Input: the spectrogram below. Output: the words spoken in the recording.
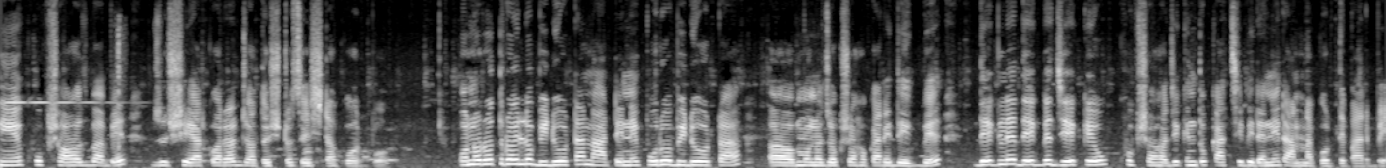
নিয়ে খুব সহজভাবে শেয়ার করার যথেষ্ট চেষ্টা করব। অনুরোধ রইল ভিডিওটা না টেনে পুরো ভিডিওটা মনোযোগ সহকারে দেখবে। দেখলে দেখবে যে কেউ খুব সহজে কিন্তু কাচ্চি বিরিয়ানি রান্না করতে পারবে।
